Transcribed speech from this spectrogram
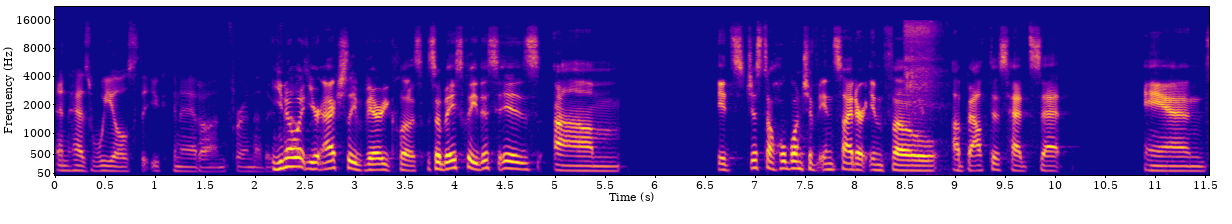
and has wheels that you can add on for another. You know what? You're actually very close. So basically, this is um, it's just a whole bunch of insider info about this headset, and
